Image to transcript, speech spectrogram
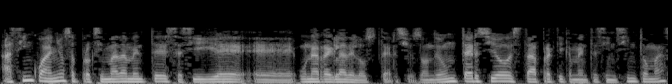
a 5 años aproximadamente se sigue eh, una regla de los tercios, donde un tercio está prácticamente sin síntomas,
